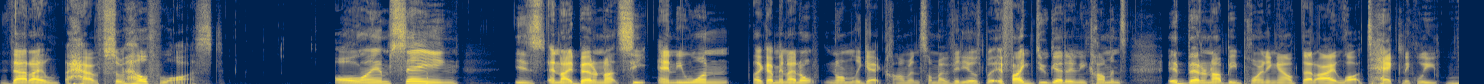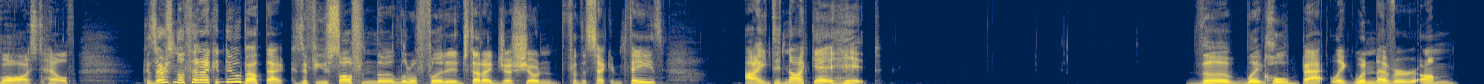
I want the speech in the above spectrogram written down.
that I have some health lost. All I am saying is, and I better not see anyone, like, I mean, I don't normally get comments on my videos, but if I do get any comments, it better not be pointing out that I lo technically lost health. Because there's nothing I can do about that. Because if you saw from the little footage that I just showed for the second phase, I did not get hit. The, like, whole back, like, whenever, um,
